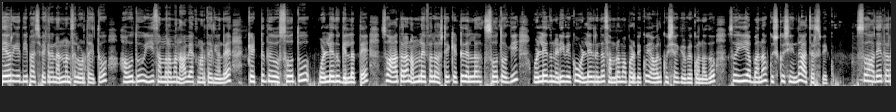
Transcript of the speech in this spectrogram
ದೇವರಿಗೆ ದೀಪ ಹಚ್ಬೇಕಾದ್ರೆ ನನ್ನ ಮನಸ್ಸಲ್ಲಿ ಓಡ್ತಾ ಇತ್ತು. ಹೌದು, ಈ ಸಂಭ್ರಮ ನಾವು ಯಾಕೆ ಮಾಡ್ತಾ ಇದೀವಿ ಅಂದರೆ ಕೆಟ್ಟದ್ದು ಸೋತು ಒಳ್ಳೆಯದು ಗೆಲ್ಲತ್ತೆ. ಸೊ ಆ ಥರ ನಮ್ಮ ಲೈಫಲ್ಲೂ ಅಷ್ಟೇ ಕೆಟ್ಟದೆಲ್ಲ ಸೋತೋಗಿ ಒಳ್ಳೆಯದು ನಡಿಬೇಕು ಒಳ್ಳೆಯದ್ರಿಂದ ಸಂಭ್ರಮ ಪಡಬೇಕು, ಯಾವಾಗಲೂ ಖುಷಿಯಾಗಿರಬೇಕು ಅನ್ನೋದು. ಸೊ ಈ ಹಬ್ಬನ ಖುಷಿ ಖುಷಿಯಿಂದ ಆಚರಿಸ್ಬೇಕು. ಸೊ ಅದೇ ಥರ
